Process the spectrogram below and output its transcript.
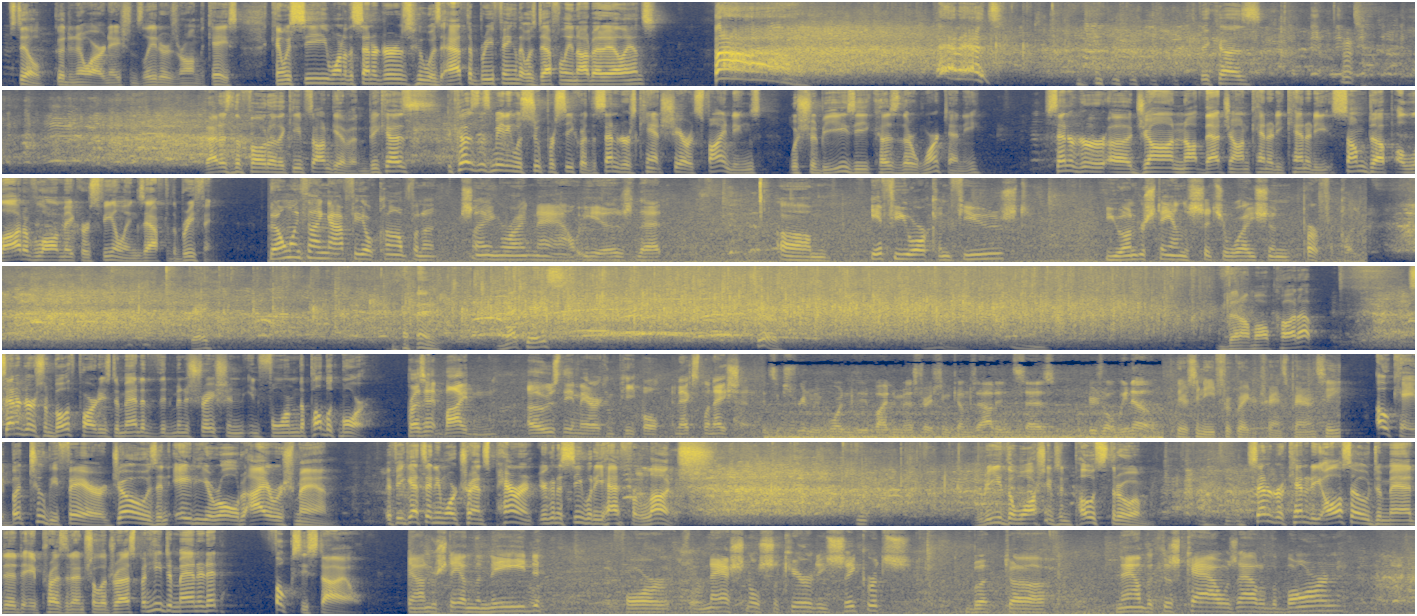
Still, good to know our nation's leaders are on the case. Can we see one of the senators who was at the briefing that was definitely not about aliens? Ah! Aliens! because that is the photo that keeps on giving. Because, because this meeting was super secret, the senators can't share its findings, which should be easy because there weren't any. Senator uh, John, not that John Kennedy Kennedy, summed up a lot of lawmakers' feelings after the briefing. The only thing I feel confident saying right now is that um, if you are confused, you understand the situation perfectly. Okay? In that case, sure. Then I'm all caught up. Senators from both parties demanded that the administration inform the public more. President Biden owes the American people an explanation. It's extremely important that the Biden administration comes out and says, here's what we know. There's a need for greater transparency. Okay, but to be fair, Joe is an 80 year old Irish man. If he gets any more transparent, you're gonna see what he had for lunch. Read the Washington Post through him. Senator Kennedy also demanded a presidential address, but he demanded it folksy style. I understand the need for, for national security secrets, but uh, now that this cow is out of the barn,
